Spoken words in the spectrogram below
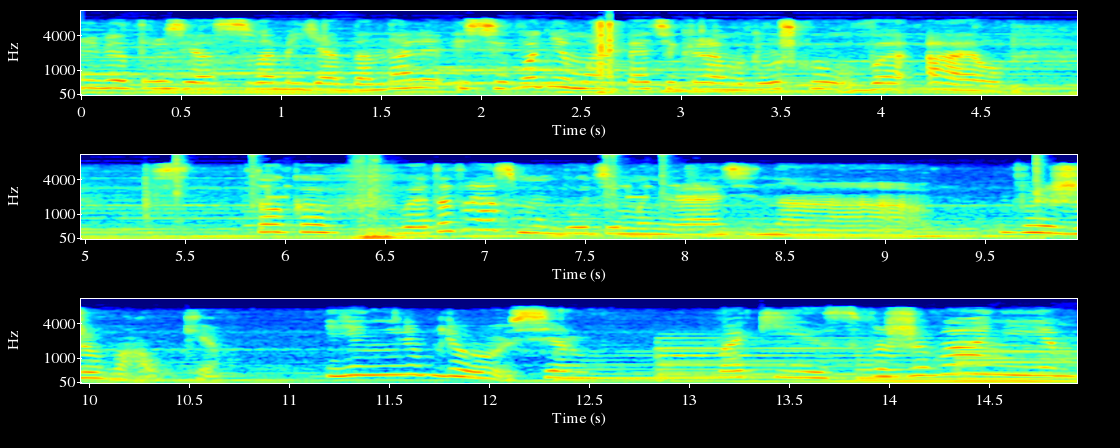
привет, друзья! С вами я, Даналя, и сегодня мы опять играем игрушку The Isle. Только в этот раз мы будем играть на выживалке. Я не люблю серваки с выживанием,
